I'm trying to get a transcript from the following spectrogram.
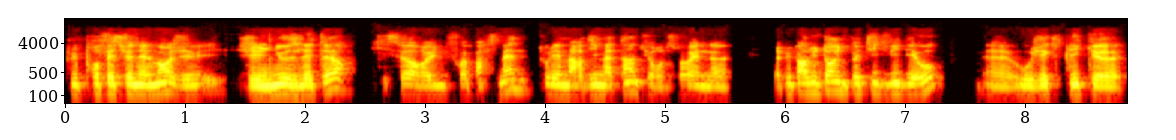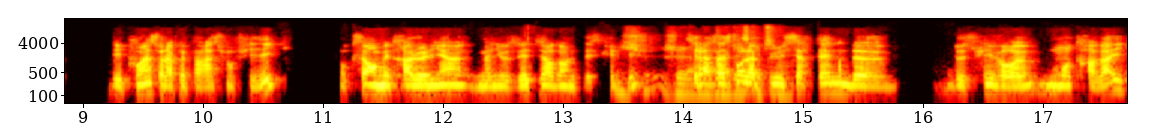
plus professionnellement, j'ai une newsletter qui sort une fois par semaine. Tous les mardis matins, tu reçois une, la plupart du temps une petite vidéo où j'explique des points sur la préparation physique. Donc ça, on mettra le lien de ma newsletter dans le descriptif. C'est la façon la, plus certaine de, de, suivre mon travail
